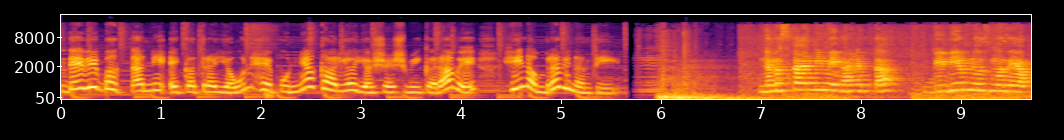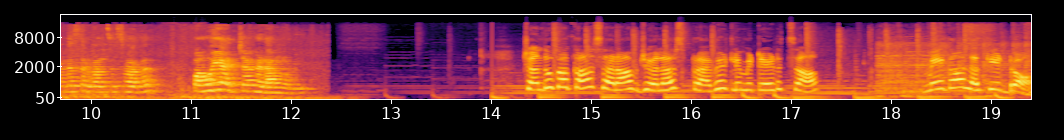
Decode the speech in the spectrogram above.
देवी भक्तांनी एकत्र येऊन हे पुण्य कार्य यशस्वी करावे ही नम्र विनंती. नमस्कार मी मेघा जगताप. बीबीएम न्यूजमध्ये आपल्या सर्वांचं स्वागत. पाहूया आजच्या घडामोडी. चंदूकाका सराफ ज्वेलर्स प्रायव्हेट लिमिटेडचा मेगा लकी ड्रॉ.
